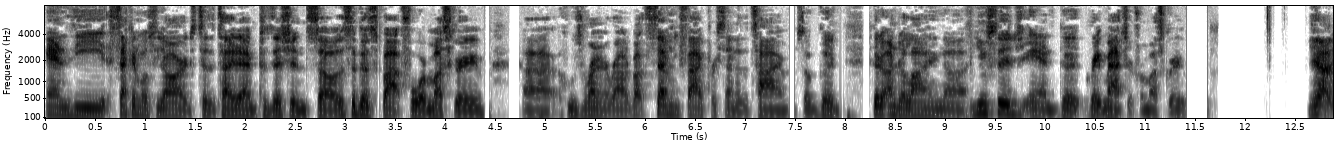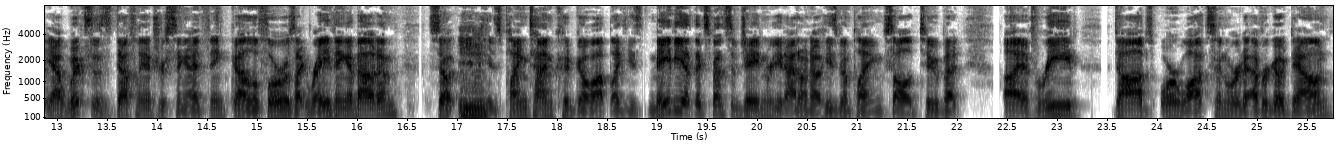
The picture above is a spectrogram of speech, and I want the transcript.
and the second most yards to the tight end position. So this is a good spot for Musgrave, uh, who's running around about 75% of the time. So good, good underlying uh, usage and good, great matchup for Musgrave. Yeah, yeah, Wicks is definitely interesting. I think uh, LaFleur was like raving about him, so mm-hmm. his playing time could go up. Like he's maybe at the expense of Jayden Reed. I don't know. He's been playing solid too, but uh, if Reed, Dobbs, or Watson were to ever go down,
